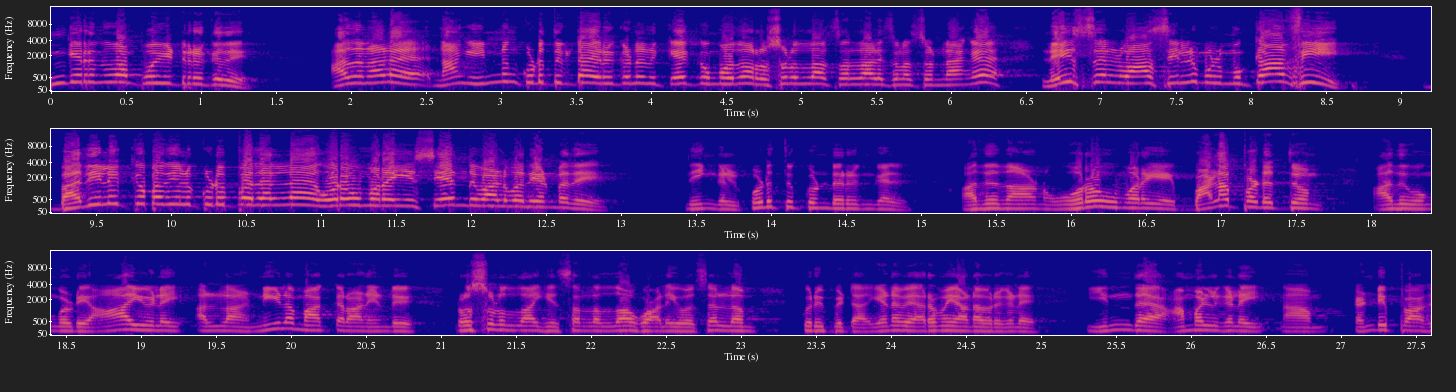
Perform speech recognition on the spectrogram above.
இங்கிருந்து தான் போயிட்டு இருக்குது. அதனால நாங்க இன்னும் கொடுத்துக்கிட்டா இருக்கணும்னு கேட்கும் போது ரசூலுல்லா ரசூலுல்லாஹ் சொல்ல சொன்னாங்க லெய்சல் வாசில் முல் முகாஃபி. பதிலுக்கு பதில் கொடுப்பதல்ல உறவு முறையை சேர்ந்து வாழ்வது என்பது. நீங்கள் கொடுத்து கொண்டிருங்கள் அதுதான் உறவு முறையை பலப்படுத்தும் அது உங்களுடைய ஆயுளை அல்லாஹ் நீளமாக்குறான் என்று ரசூலுல்லாஹி ஸல்லல்லாஹு அலைஹி செல்லம் குறிப்பிட்டார். எனவே அருமையானவர்களே இந்த அமல்களை நாம் கண்டிப்பாக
